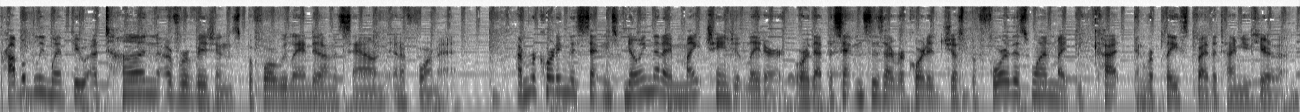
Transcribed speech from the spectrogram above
probably went through a ton of revisions before we landed on a sound and a format. I'm recording this sentence knowing that I might change it later, or that the sentences I recorded just before this one might be cut and replaced by the time you hear them.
